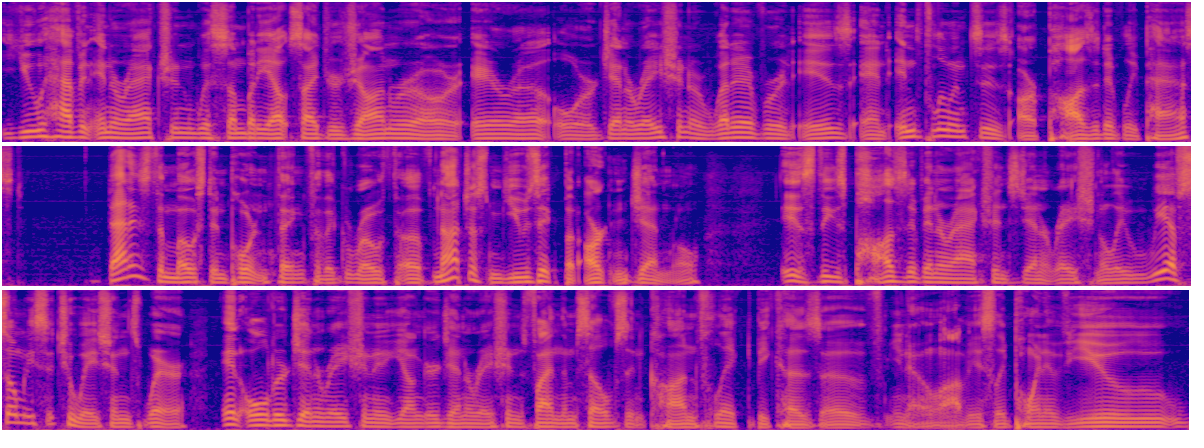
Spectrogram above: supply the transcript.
you have an interaction with somebody outside your genre or era or generation or whatever it is, and influences are positively passed, that is the most important thing for the growth of not just music, but art in general is these positive interactions generationally. We have so many situations where an older generation and younger generations find themselves in conflict because of, you know, obviously point of view,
